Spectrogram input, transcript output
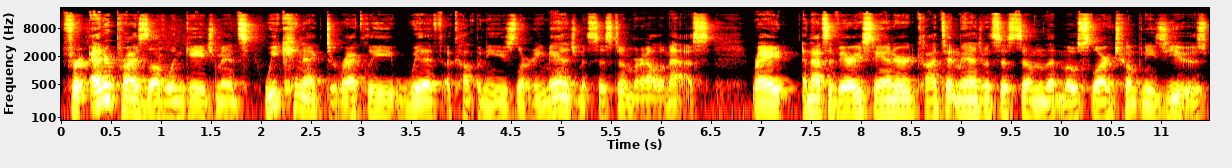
for enterprise level engagements we connect directly with a company's learning management system or lms right? And that's a very standard content management system that most large companies use.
